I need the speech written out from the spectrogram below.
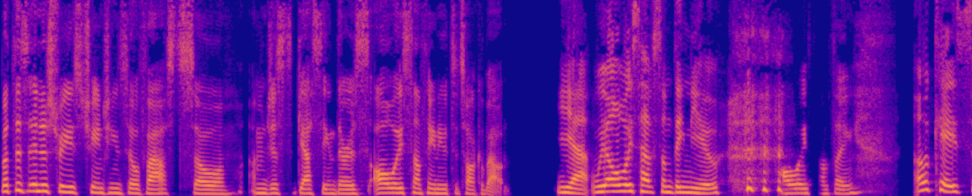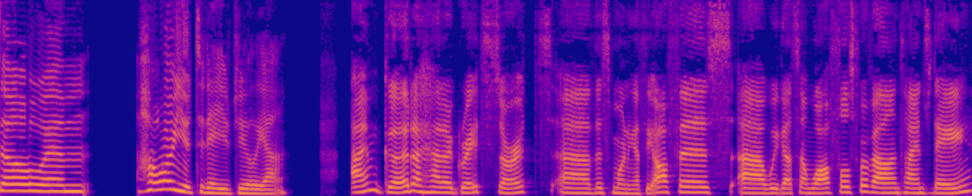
but this industry is changing so fast. So I'm just guessing there's always something new to talk about. Yeah, we always have something new. always something. Okay, so um, how are you today, Julia? I'm good. I had a great start uh, this morning at the office. Uh, we got some waffles for Valentine's Day,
